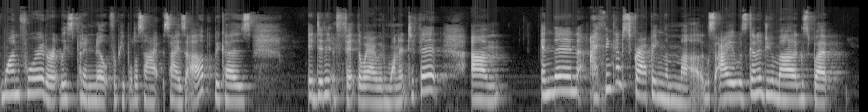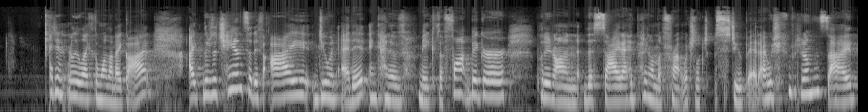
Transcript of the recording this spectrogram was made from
one for it, or at least put a note for people to si- size up because it didn't fit the way I would want it to fit. Um, and then I think I'm scrapping the mugs. I was gonna do mugs, but I didn't really like the one that I got. I, there's a chance that if I do an edit and kind of make the font bigger, put it on the side, I had put it on the front, which looked stupid. I wish I put it on the side.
